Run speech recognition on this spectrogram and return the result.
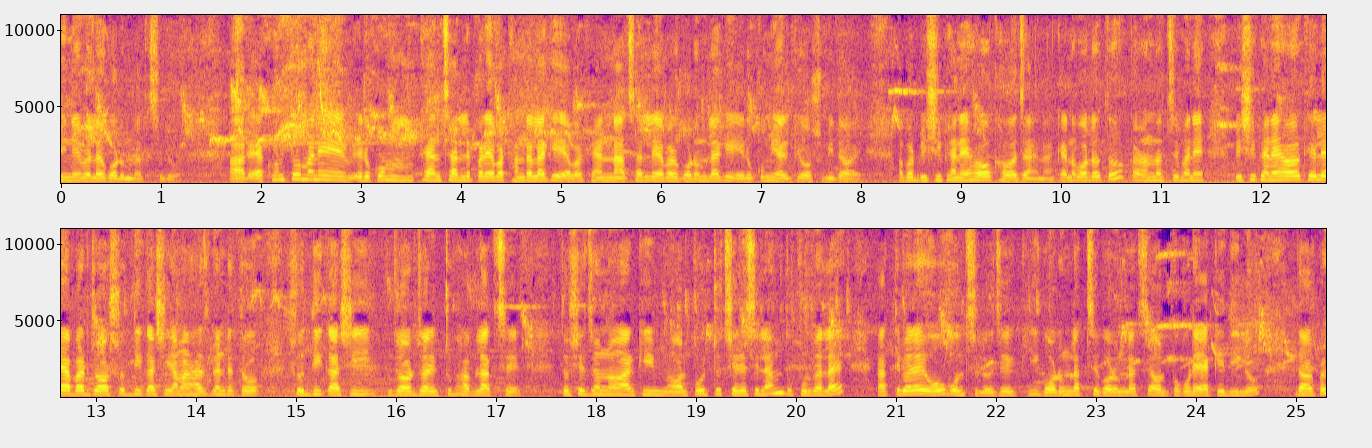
দিনের বেলাও গরম লাগছিল। আর এখন তো মানে এরকম ফ্যান ছাড়লে পরে আবার ঠান্ডা লাগে, আবার ফ্যান না ছাড়লে আবার গরম লাগে, এরকমই আর কি অসুবিধা হয়। আবার বেশি ফ্যানের হাওয়া খাওয়া যায় না। কেন বলো তো? কারণ হচ্ছে মানে বেশি ফ্যানের হাওয়া খেলে আবার জ্বর, সর্দি, কাশি। আমার হাজব্যান্ডে তো সর্দি, কাশি, জ্বর জ্বর একটু ভাব লাগছে। তো সেজন্য আর কি অল্প একটু ছেড়েছিলাম দুপুরবেলায়। রাত্রিবেলায় ও বলছিল যে, কি গরম লাগছে গরম লাগছে। অল্প করে একে দিল। দেওয়ার পর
